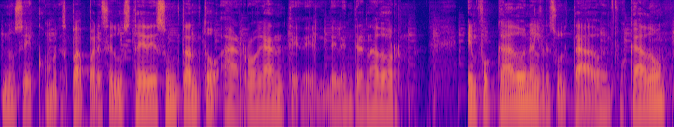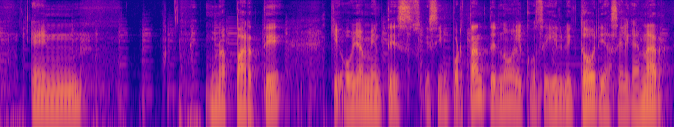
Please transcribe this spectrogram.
no sé cómo les puede parecer a ustedes, un tanto arrogante del, entrenador, enfocado en el resultado, enfocado en una parte que obviamente es, importante, ¿no? El conseguir victorias, el ganar.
